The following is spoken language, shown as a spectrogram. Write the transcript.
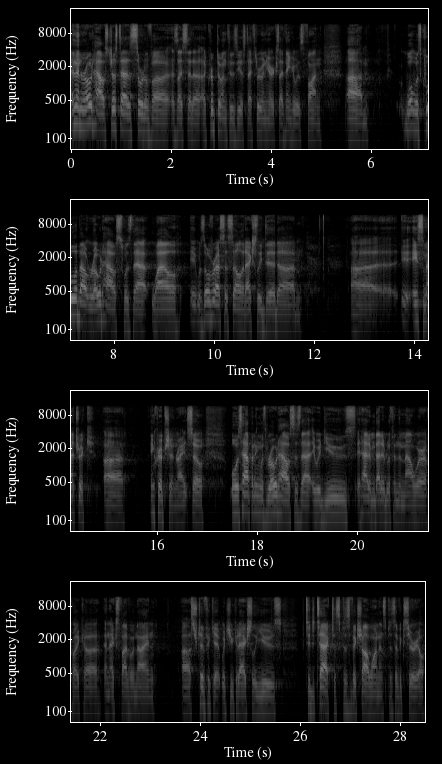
And then Roadhouse, just as sort of, a, as I said, a, a, crypto enthusiast, I threw in here because I think it was fun. Um, what was cool about Roadhouse was that while it was over SSL, it actually did um, uh, asymmetric uh, encryption, right? So what was happening with Roadhouse is that it would use, it had embedded within the malware like uh, an X509 uh, certificate, which you could actually use to detect a specific SHA-1 and specific serial.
